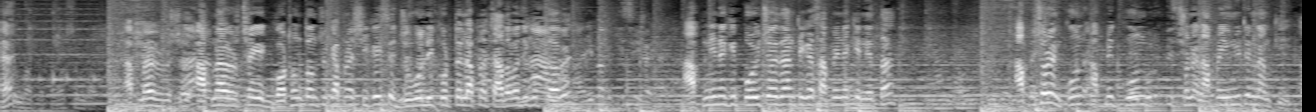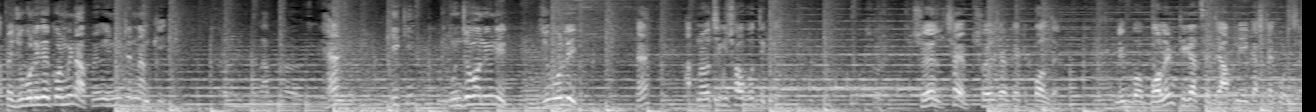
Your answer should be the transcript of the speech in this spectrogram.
হ্যাঁ? আপনার আপনার হচ্ছে গঠনতন্ত্র কি আপনার শিখাইছে যুবলীগ করতে হলে আপনার চাঁদাবাজি করতে হবে? আপনি নাকি পরিচয় দেন ঠিক আছে আপনি নাকি নেতা? আপনি শোনেন কোন আপনি কোন শোনেন আপনার ইউনিটের নাম কি? আপনি যুবলীগের কর্মী না আপনার ইউনিটের নাম কি? হ্যাঁ? কি কি? কুঞ্জবন ইউনিট যুবলীগ হ্যাঁ? আপনার হচ্ছে কি সভাপতি কে? সোহেল সাহেব সোহেল সাহেবকে একটা কল দেন। উনি বলেন ঠিক আছে যে আপনি এই কাজটা করছেন।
